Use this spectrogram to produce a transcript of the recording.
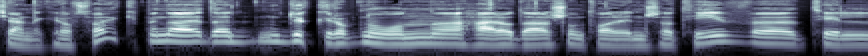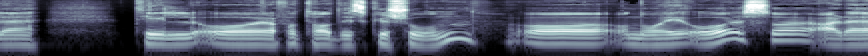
kjernekraftverk. Men det, er, det dukker opp noen her og der som tar initiativ eh, til, til å få ta diskusjonen, og, og, nå i år så er det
